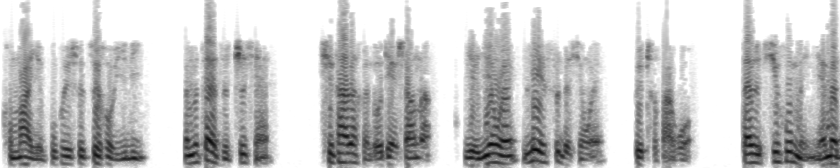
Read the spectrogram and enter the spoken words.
恐怕也不会是最后一例。那么在此之前，其他的很多电商呢，也因为类似的行为被处罚过。但是几乎每年的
